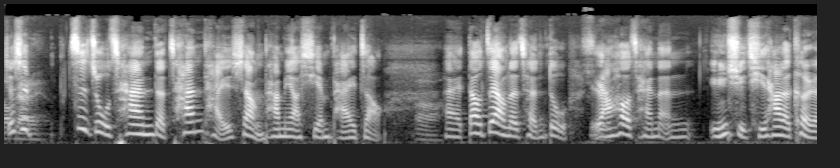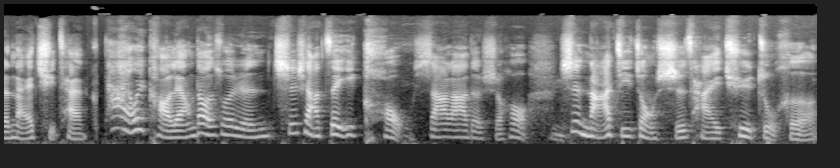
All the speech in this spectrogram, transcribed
就是自助餐的餐台上，他们要先拍照。啊，哎，到这样的程度，然后才能允许其他的客人来取餐。他还会考量到说，人吃下这一口沙拉的时候，嗯是哪几种食材去组合，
